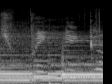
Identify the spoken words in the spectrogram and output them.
You bring me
